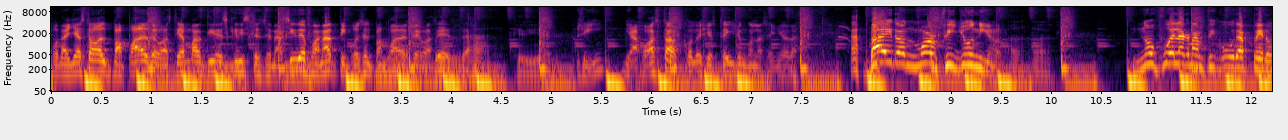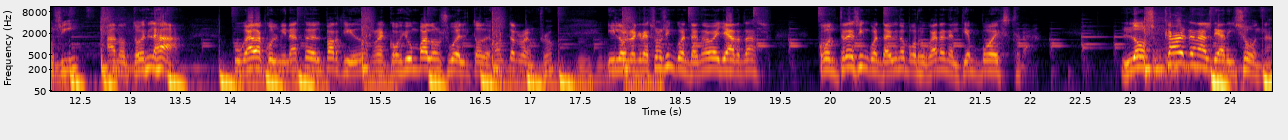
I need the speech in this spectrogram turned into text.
por allá estaba el papá de Sebastián Martínez Christensen, así de fanático es el papá de Sebastián. ¿Verdad? Qué bien. Sí, viajó hasta College Station con la señora. Byron Murphy Jr. No fue la gran figura, pero sí anotó en la jugada culminante del partido, recogió un balón suelto de Hunter Renfro y lo regresó 59 yardas con 3.51 por jugar en el tiempo extra. Los Cardinals de Arizona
